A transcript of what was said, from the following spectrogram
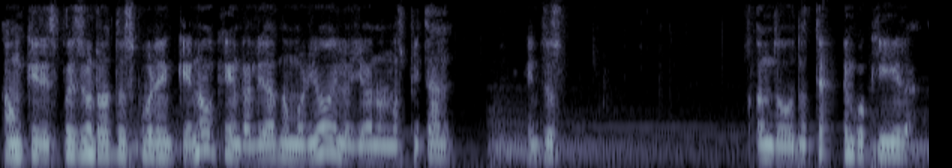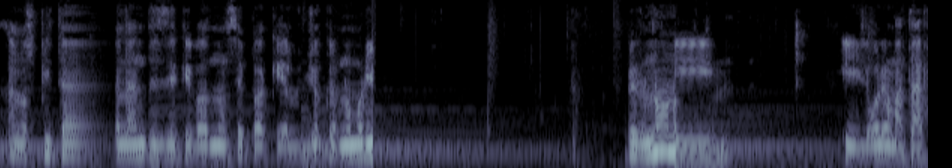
Aunque después de un rato descubren que no, que en realidad no murió y lo llevan a un hospital. Entonces, cuando no tengo que ir al hospital antes de que Batman sepa que el Joker no murió. Pero no, y, lo vuelve a matar,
